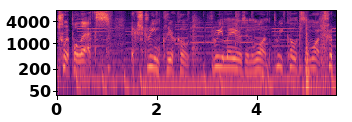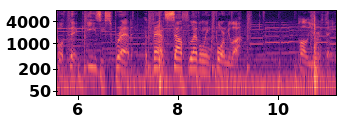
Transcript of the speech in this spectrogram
Triple X, extreme clear coat. Three layers in one, three coats in one, triple thick, easy spread, advanced self-leveling formula. Polyurethane.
